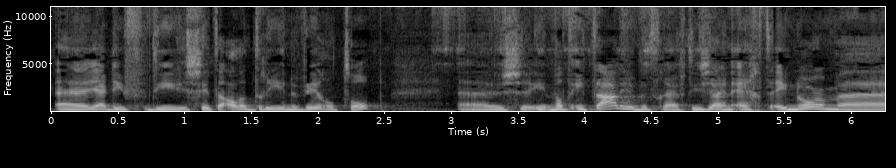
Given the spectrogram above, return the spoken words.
Eh, ja, die, die zitten alle drie in de wereldtop. Eh, dus wat Italië betreft, die zijn echt enorm eh,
